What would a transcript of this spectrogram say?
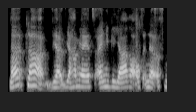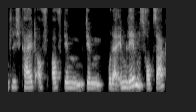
ne? klar, wir, wir haben ja jetzt einige Jahre auch in der Öffentlichkeit auf, auf dem, dem oder im Lebensrucksack,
